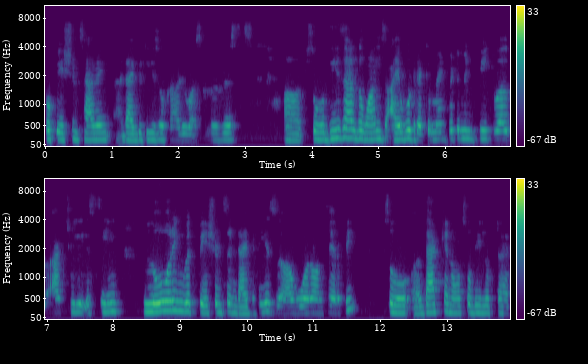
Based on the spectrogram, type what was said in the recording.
for patients having diabetes or cardiovascular risks. Uh, so these are the ones I would recommend. Vitamin B12 actually is seen lowering with patients in diabetes uh, who are on therapy. So that can also be looked at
